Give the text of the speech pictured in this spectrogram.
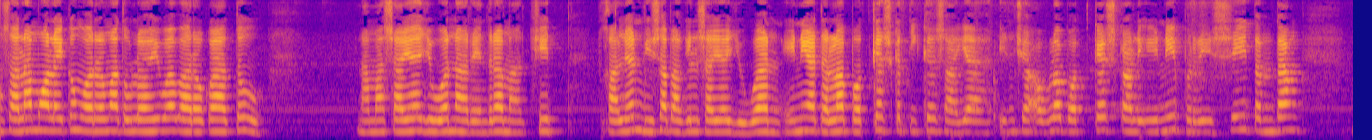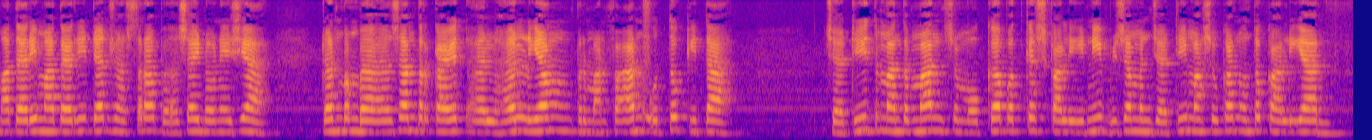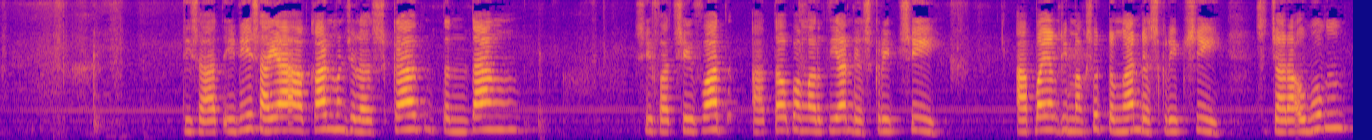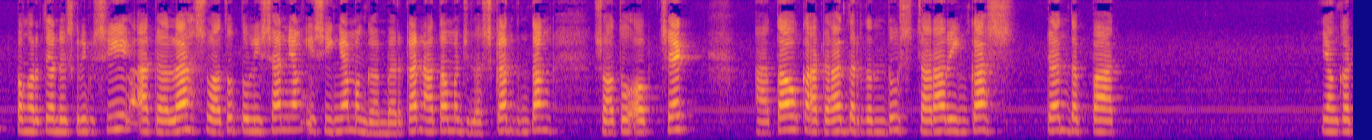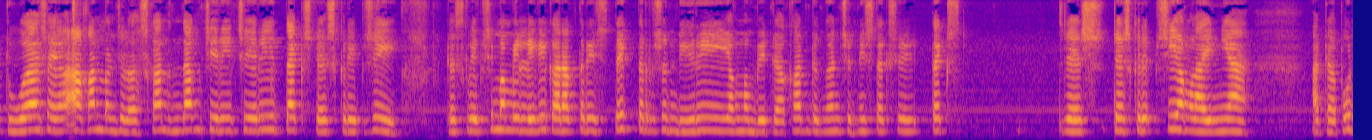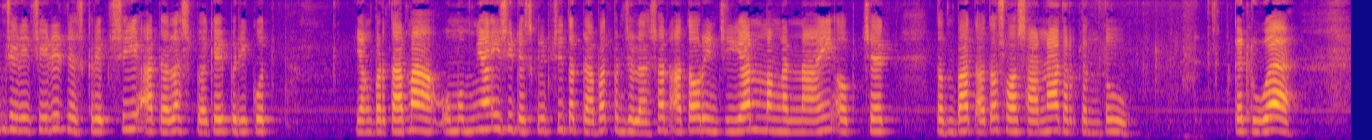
Assalamualaikum warahmatullahi wabarakatuh. Nama saya Yuwan Narendra Majid. Kalian bisa panggil saya Yuwan. Ini adalah podcast ketiga saya. Insya Allah podcast kali ini berisi tentang materi-materi dan sastra bahasa Indonesia dan pembahasan terkait hal-hal yang bermanfaat untuk kita. Jadi teman-teman, semoga podcast kali ini bisa menjadi masukan untuk kalian. Di saat ini saya akan menjelaskan tentang sifat-sifat atau pengertian deskripsi. Apa yang dimaksud dengan deskripsi? Secara umum, pengertian deskripsi adalah suatu tulisan yang isinya menggambarkan atau menjelaskan tentang suatu objek atau keadaan tertentu secara ringkas dan tepat. Yang kedua, saya akan menjelaskan tentang ciri-ciri teks deskripsi. Deskripsi memiliki karakteristik tersendiri yang membedakan dengan jenis teks, teks des, deskripsi yang lainnya. Adapun ciri-ciri deskripsi adalah sebagai berikut. Yang pertama, umumnya isi deskripsi terdapat penjelasan atau rincian mengenai objek, tempat, atau suasana tertentu. Kedua,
